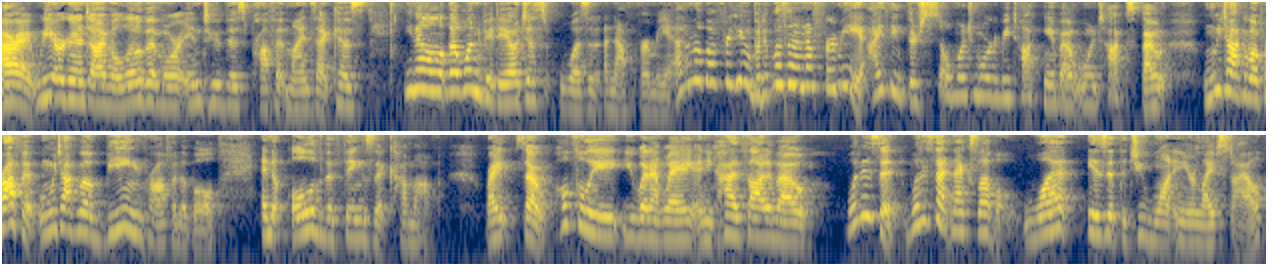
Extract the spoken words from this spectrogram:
All right, we are going to dive a little bit more into this profit mindset because, you know, that one video just wasn't enough for me. I don't know about for you, but it wasn't enough for me. I think there's so much more to be talking about when we talks about when we talk about profit, when we talk about being profitable and all of the things that come up, right? So, hopefully you went away and you kind of thought about what is it? What is that next level? What is it that you want in your lifestyle?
